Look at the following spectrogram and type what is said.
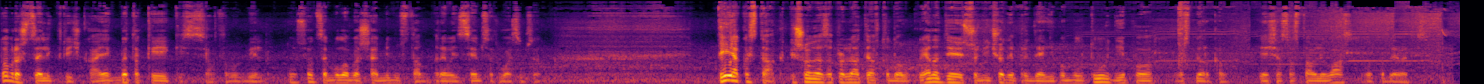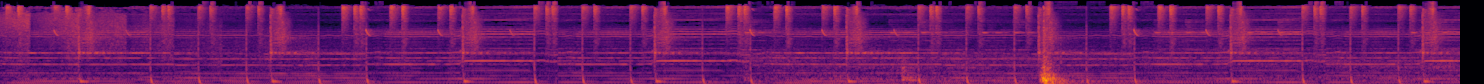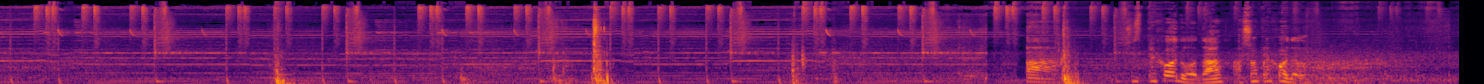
Добре, що це електричка, а якби такий якийсь автомобіль. Ну все, це було б ще мінус там гривень 70-80. Ти якось так. Пішов я заправляти автономку. Я сподіваюся, що нічого не прийде ні по болту, ні по восьмеркам. Я зараз оставлю вас, ви подивитесь. А, щось приходило, да? А що приходило?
